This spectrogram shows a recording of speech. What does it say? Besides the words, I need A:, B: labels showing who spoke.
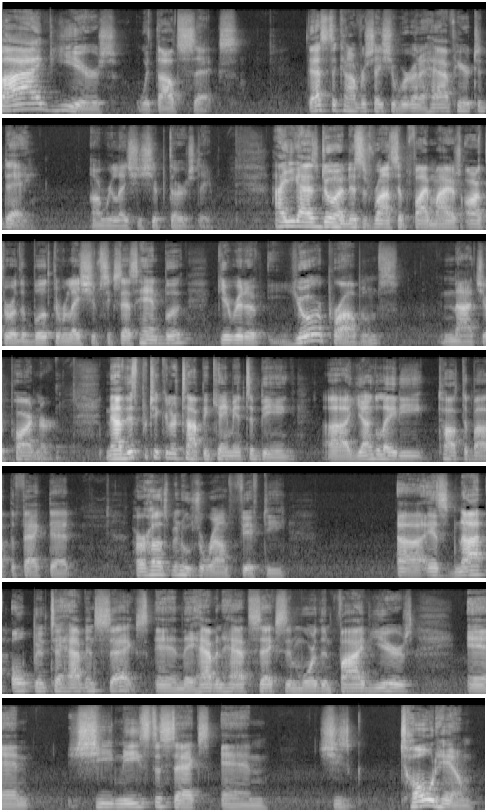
A: five years without sex. That's the conversation we're going to have here today on Relationship Thursday. How you guys doing? This is Ron Simplified Myers, author of the book, The Relationship Success Handbook. Get rid of your problems, not your partner. Now, this particular topic came into being. A young lady talked about the fact that her husband, who's around 50, uh, is not open to having sex, and they haven't had sex in more than five years, and she needs the sex, and she's told him,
